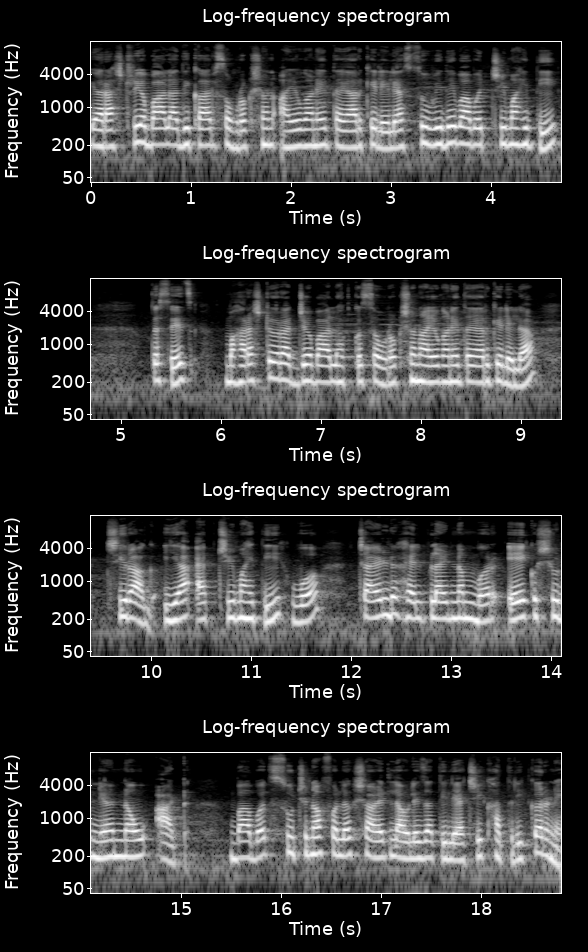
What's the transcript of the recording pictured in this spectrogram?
या राष्ट्रीय बाल अधिकार संरक्षण आयोगाने तयार केलेल्या सुविधेबाबतची माहिती तसेच महाराष्ट्र राज्य बाल हक्क संरक्षण आयोगाने तयार केलेल्या चिराग या ॲपची माहिती व चाइल्ड हेल्पलाईन नंबर एक शून्य नऊ आठ बाबत सूचना फलक शाळेत लावले जातील याची खात्री करणे.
